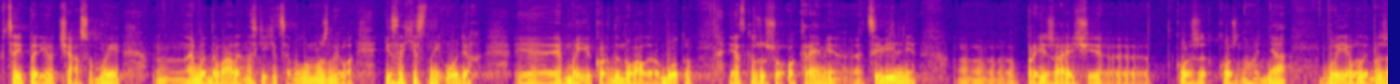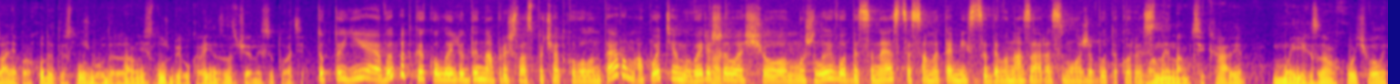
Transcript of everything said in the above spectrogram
в цей період часу. Ми видавали, наскільки це було можливо, і захисний одяг. Ми і координували роботу. Я скажу, що окремі цивільні, приїжджаючи кож- кожного дня, виявили бажання проходити службу в державній службі України з надзвичайних ситуацій. Тобто є випадки, коли людина прийшла спочатку волонтером, а потім вирішила, що можливо ДСНС це саме те місце, де вона зараз зможе бути корисною. Вони нам цікаві, ми їх заохочували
